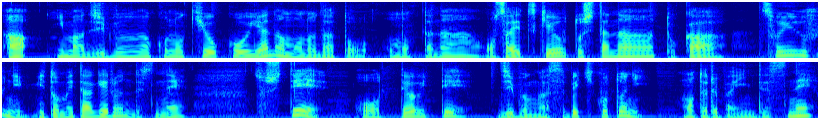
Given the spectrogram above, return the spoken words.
あ今自分はこの記憶を嫌なものだと思ったな押さえつけようとしたなとかそういうふうに認めてあげるんですね。そして放っておいて自分がすべきことに戻ればいいんですね。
